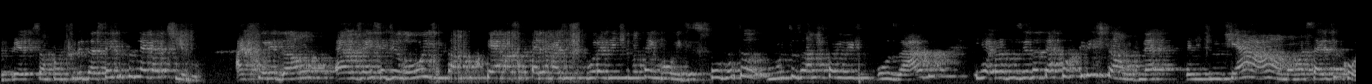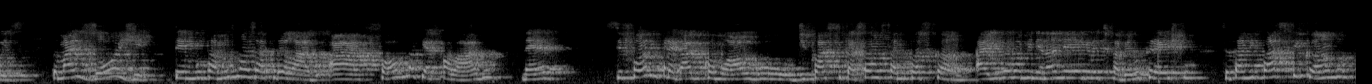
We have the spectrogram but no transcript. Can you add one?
e preto são construídos, é sempre pro negativo. A escuridão é ausência de luz, então porque a nossa pele é mais escura, a gente não tem luz. Isso por muito, muitos anos foi usado e reproduzido até por cristãos, né? A gente não tinha alma, uma série de coisas. Então, mas hoje está muito mais atrelado à forma que é falado, né? Se for empregado como algo de classificação, você está me classificando. A Isa é uma menina negra, de cabelo crespo, você está me classificando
